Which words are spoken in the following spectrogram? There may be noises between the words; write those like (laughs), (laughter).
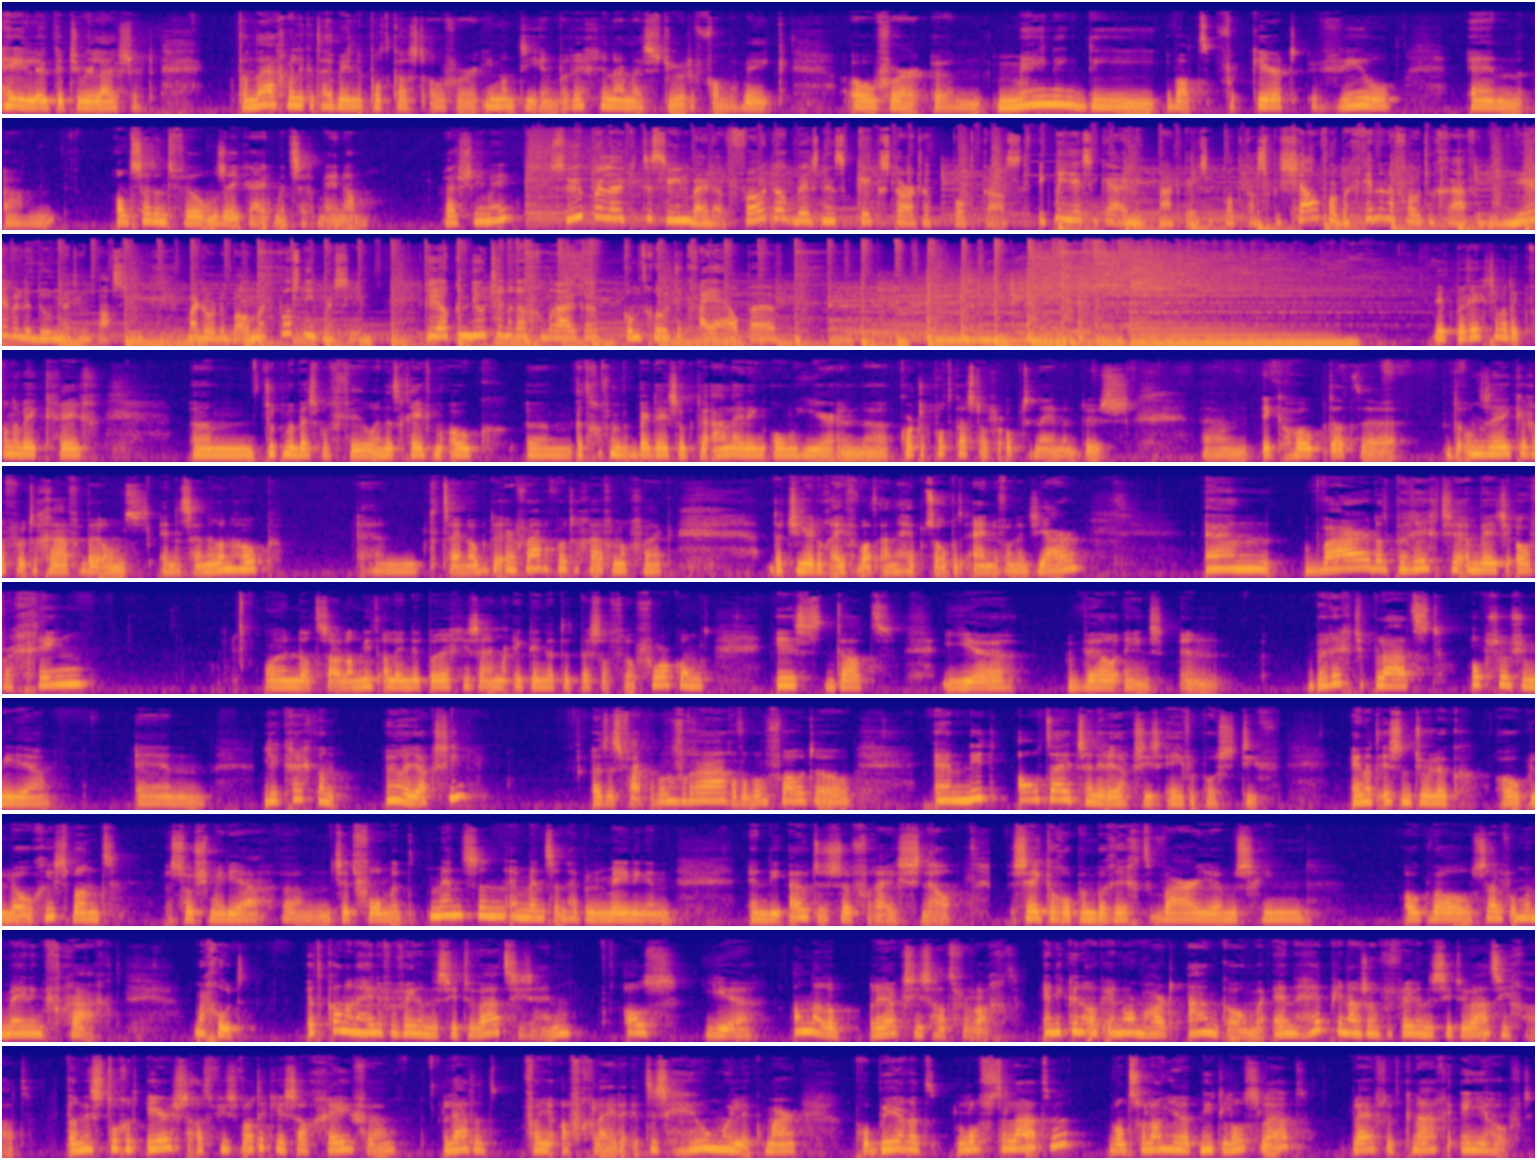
Hey, leuk dat je weer luistert. Vandaag wil ik het hebben in de podcast over iemand die een berichtje naar mij stuurde van de week. Over een mening die wat verkeerd viel en um, ontzettend veel onzekerheid met zich meenam. Luister je mee? Super leuk je te zien bij de Photo Business Kickstarter podcast. Ik ben Jessica en ik maak deze podcast speciaal voor beginnende fotografen die meer willen doen met hun passie, maar door de boom het bos niet meer zien. Kun je ook een duwtje in de rug gebruiken? Komt goed, ik ga je helpen. Dit berichtje wat ik van de week kreeg, um, doet me best wel veel. En het geeft me ook, um, het gaf me bij deze ook de aanleiding om hier een uh, korte podcast over op te nemen. Dus um, ik hoop dat uh, de onzekere fotografen bij ons, en dat zijn er een hoop, dat zijn ook de ervaren fotografen nog vaak, dat je hier nog even wat aan hebt zo op het einde van het jaar. En waar dat berichtje een beetje over ging, en dat zou dan niet alleen dit berichtje zijn, maar ik denk dat het best wel veel voorkomt, is dat je wel eens een berichtje plaatst op social media en je krijgt dan een reactie. Het is vaak op een vraag of op een foto. En niet altijd zijn de reacties even positief. En dat is natuurlijk ook logisch, want social media um, zit vol met mensen en mensen hebben meningen en die uiten ze vrij snel. Zeker op een bericht waar je misschien ook wel zelf om een mening vraagt. Maar goed, het kan een hele vervelende situatie zijn als je andere reacties had verwacht. En die kunnen ook enorm hard aankomen. En heb je nou zo'n vervelende situatie gehad, dan is toch het eerste advies wat ik je zou geven: laat het van je afglijden. Het is heel moeilijk, maar probeer het los te laten. Want zolang je dat niet loslaat, blijft het knagen in je hoofd.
